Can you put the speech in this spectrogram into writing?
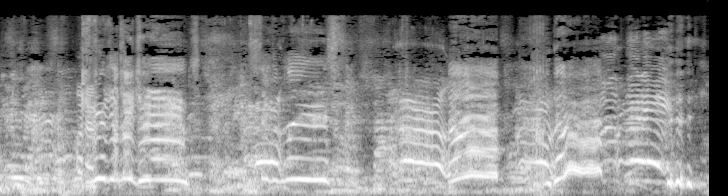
Can it to the cans! Second, please! Help! Help!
